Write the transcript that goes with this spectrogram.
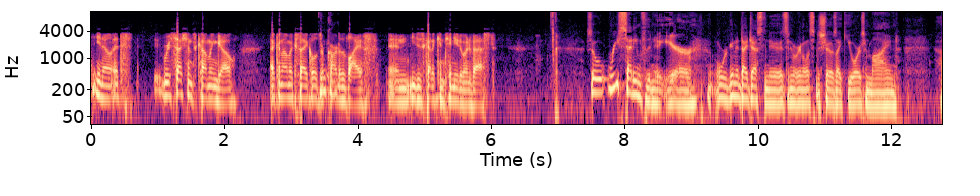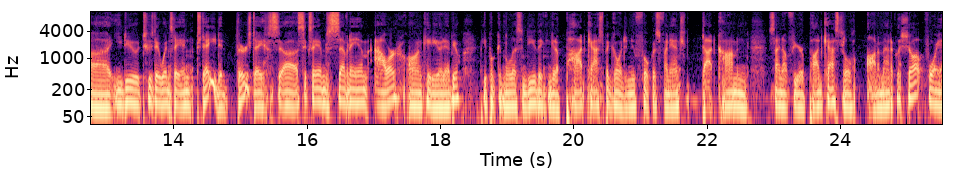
you know, it's recessions come and go. Economic cycles are part of life, and you just got to continue to invest. So, resetting for the new year, we're going to digest the news and we're going to listen to shows like yours and mine. Uh, you do Tuesday, Wednesday, and today you did Thursday, uh, 6 a.m. to 7 a.m. hour on KDOW. People can listen to you. They can get a podcast by going to newfocusfinancial.com and sign up for your podcast. It'll automatically show up for you.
